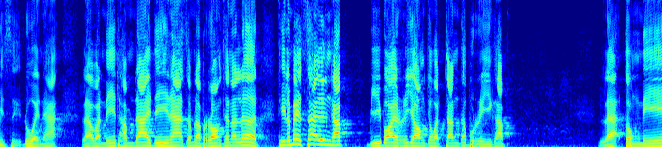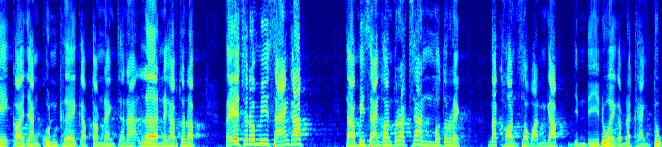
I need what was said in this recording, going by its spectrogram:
มิสือด้วยนะฮะและวันนี้ทำได้ดีนะสำหรับรองชนะเลิศธีรเมธแซ่อึ้งครับบีบอยระยองจังหวัดจันทบุรีครับ และตรงนี้ก็ยังคุ้นเคยกับตำแหน่งชนะเลิศนะครับสำหรับเตชะดมมีแสงครับ จากมีแสงคอนตรักชั่นมอเตอร์เร็กนครสวรรค์ครับ ยินดีด้วยกับนักแข่งทุก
